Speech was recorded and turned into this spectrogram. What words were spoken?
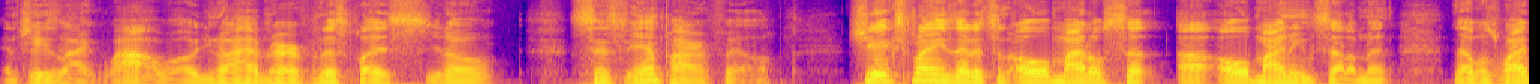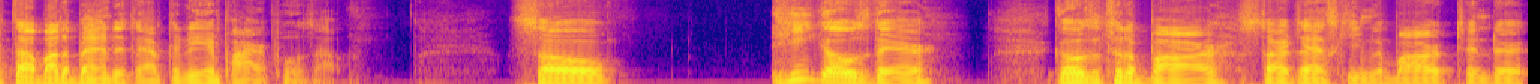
And she's like, wow, well, you know, I haven't heard from this place, you know, since the empire fell. She explains that it's an old, uh, old mining settlement that was wiped out by the bandits after the empire pulls out. So he goes there, goes into the bar, starts asking the bartender,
